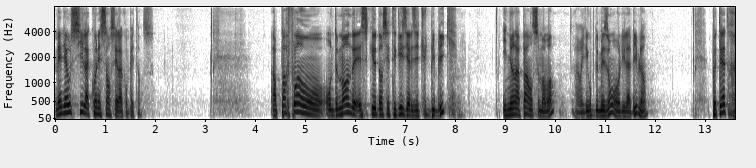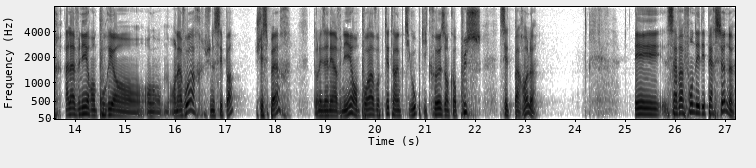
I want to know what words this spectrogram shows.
Mais il y a aussi la connaissance et la compétence. Alors parfois on, on demande est-ce que dans cette église il y a des études bibliques? Il n'y en a pas en ce moment. Alors, il y a des groupes de maison, on lit la Bible. hein. Peut-être à l'avenir, on pourrait en, en- en avoir, je ne sais pas. J'espère. Dans les années à venir, on pourra avoir peut-être un petit groupe qui creuse encore plus cette parole. Et ça va fonder des personnes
